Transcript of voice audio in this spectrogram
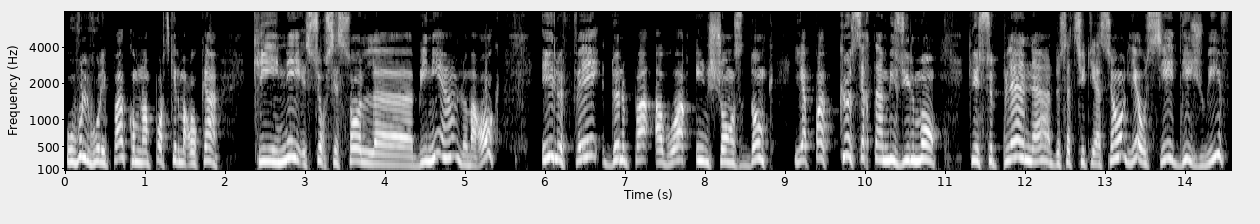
ou vous le voulez pas, comme n'importe quel Marocain qui est né sur ces sols euh, bénis, hein, le Maroc, et le fait de ne pas avoir une chance. Donc, il n'y a pas que certains musulmans qui se plaignent hein, de cette situation, il y a aussi des juifs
